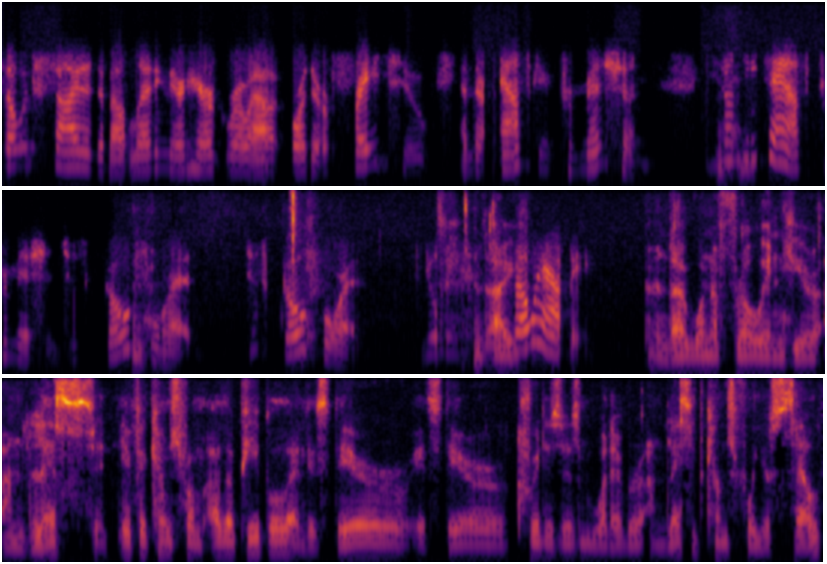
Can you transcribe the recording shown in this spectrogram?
so excited about letting their hair grow out or they're afraid to and they're asking permission. You mm-hmm. don't need to ask permission. Just go mm-hmm. for it. Just go for it. You'll be and so I, happy. And I want to throw in here, unless if it comes from other people and it's their it's their criticism, whatever, unless it comes for yourself,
